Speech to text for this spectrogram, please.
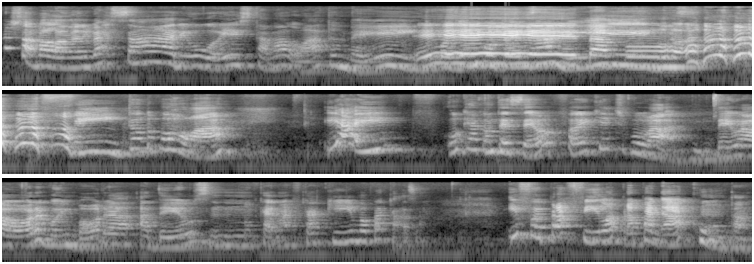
Mas tava lá no aniversário, o ex estava lá também. eu Eita porra! Enfim, tudo por lá. E aí, o que aconteceu foi que, tipo, ah, deu a hora, vou embora, adeus, não quero mais ficar aqui, vou pra casa. E fui pra fila pra pagar a conta.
